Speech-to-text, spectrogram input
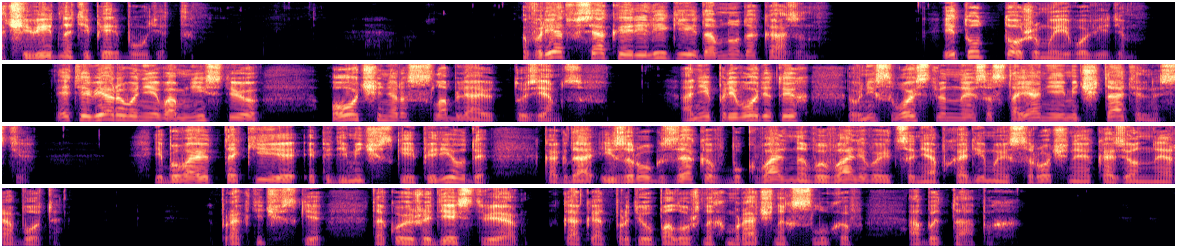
очевидно, теперь будет. Вред всякой религии давно доказан. И тут тоже мы его видим. Эти верования в амнистию очень расслабляют туземцев. Они приводят их в несвойственное состояние мечтательности. И бывают такие эпидемические периоды, когда из рук зэков буквально вываливается необходимая срочная казенная работа. Практически такое же действие, как и от противоположных мрачных слухов об этапах.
